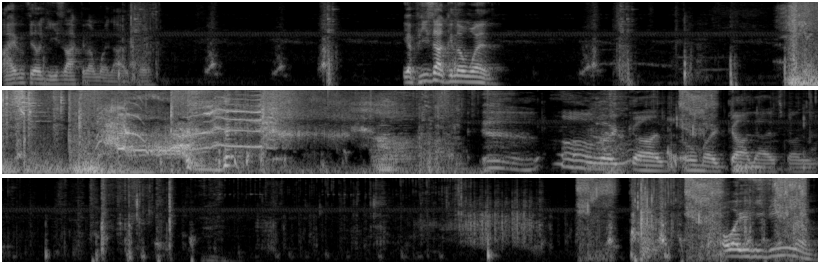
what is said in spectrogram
I have feel feeling he's not gonna win either. Yep, he's not gonna win. Oh my god. Oh my god, that is funny. Oh my god, he's eating them.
